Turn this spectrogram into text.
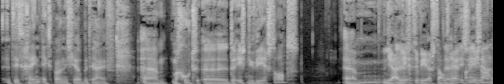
het is geen exponentieel bedrijf. Ehm, maar goed, er is nu weerstand. Ehm, Ja, eh, lichte weerstand, er hè, is weerstand.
